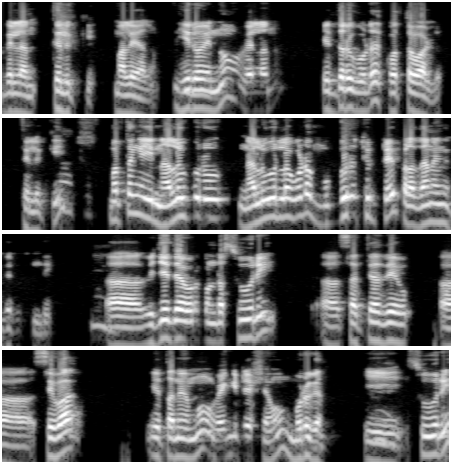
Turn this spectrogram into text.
విలన్ తెలుగుకి మలయాళం. హీరోయిన్ విలన్ ఇద్దరు కూడా కొత్త వాళ్ళు తెలుగుకి మొత్తంగా ఈ నలుగురు నలుగురిలో కూడా ముగ్గురు చుట్టే ప్రధానంగా జరుగుతుంది. ఆ, విజయ్ దేవరకొండ సూరి సత్యదేవ్ శివ ఇతనేమో వెంకటేష్ ఏమో మురుగన్. ఈ సూరి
